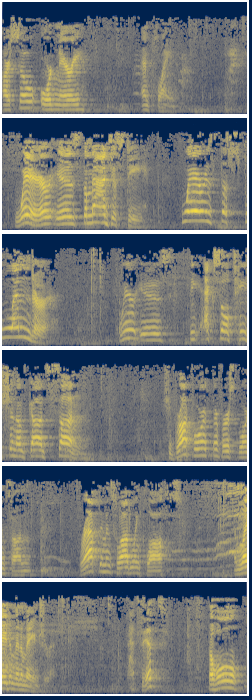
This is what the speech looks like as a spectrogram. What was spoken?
are so ordinary and plain. Where is the majesty? Where is the splendor? Where is the exaltation of God's Son? she brought forth their firstborn son, wrapped him in swaddling cloths, and laid him in a manger. That's it? The whole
